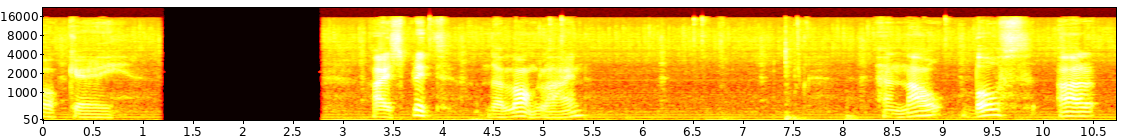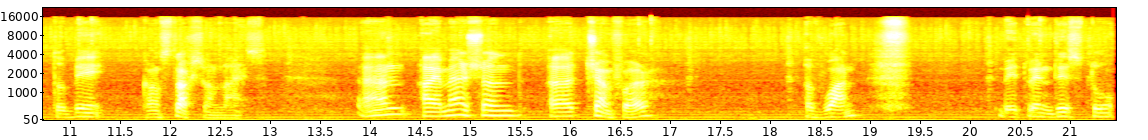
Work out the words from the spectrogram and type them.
okay. I split the long line and now both are to be construction lines. And I mentioned a chamfer of one between these two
